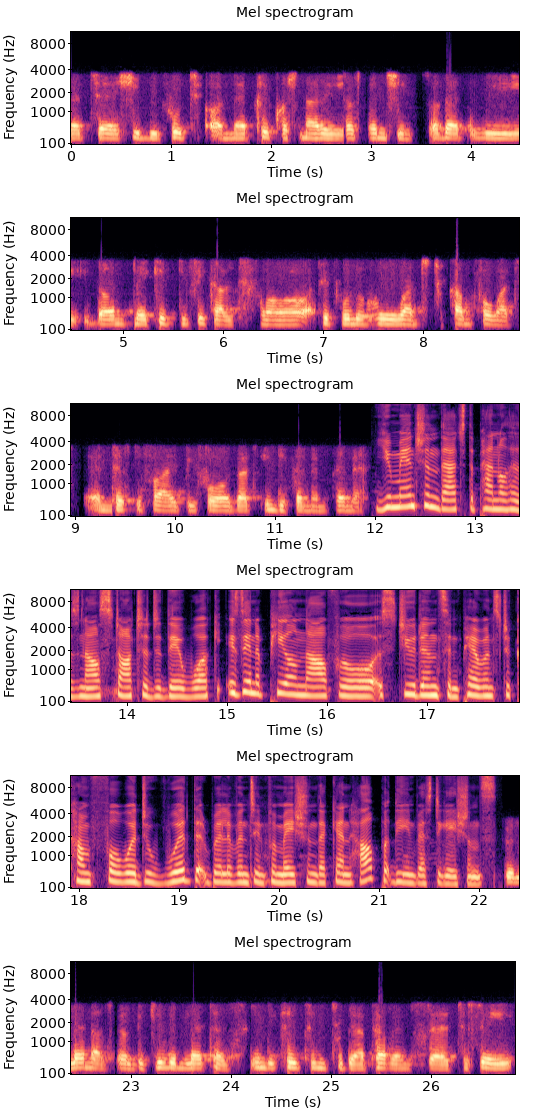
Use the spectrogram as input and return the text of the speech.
that uh, she be put on a precautionary suspension so that we don't make it difficult for people who want to come forward and testify before that independent panel. You mentioned that the panel has now started their work. Is an appeal now for students and parents to come forward with relevant information that can help the investigations? The learners will be given letters indicating to their parents uh, to say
